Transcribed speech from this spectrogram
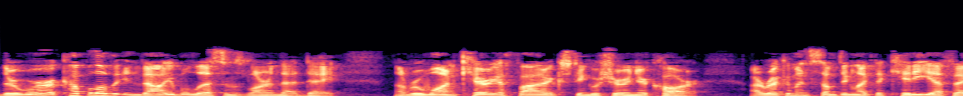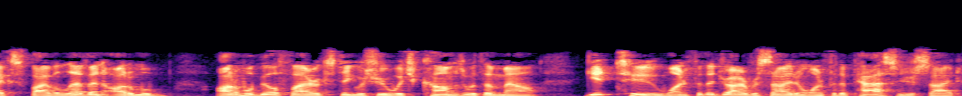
There were a couple of invaluable lessons learned that day. Number one, carry a fire extinguisher in your car. I recommend something like the Kidde FX 511 automo- automobile fire extinguisher, which comes with a mount. Get two, one for the driver's side and one for the passenger side,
